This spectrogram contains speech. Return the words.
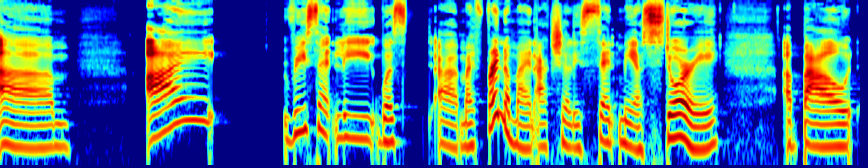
Um, I recently was, uh, my friend of mine actually sent me a story about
